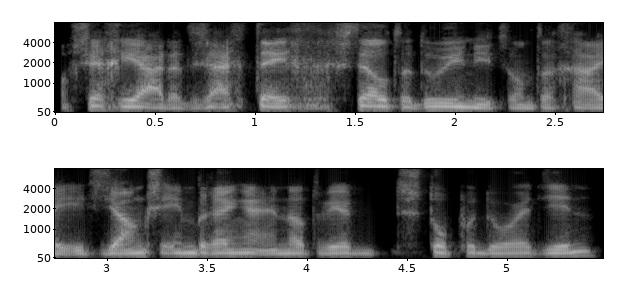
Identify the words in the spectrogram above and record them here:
Of zeg je ja, dat is eigenlijk tegengesteld, dat doe je niet. Want dan ga je iets yangs inbrengen en dat weer stoppen door het yin.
